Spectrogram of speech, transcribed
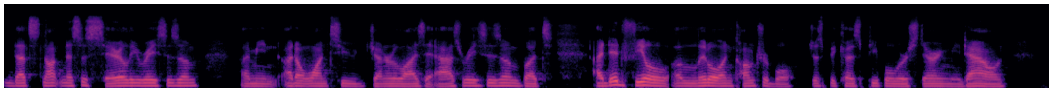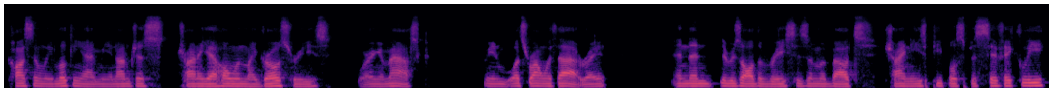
that's not necessarily racism. I mean, I don't want to generalize it as racism, but I did feel a little uncomfortable just because people were staring me down, constantly looking at me, and I'm just trying to get home with my groceries wearing a mask. I mean, what's wrong with that, right? And then there was all the racism about Chinese people specifically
